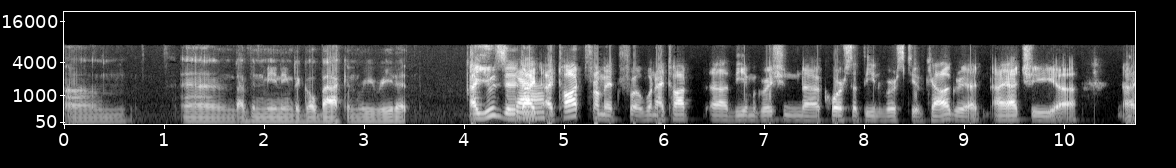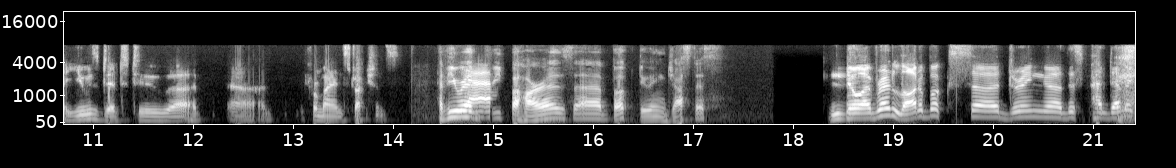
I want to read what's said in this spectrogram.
um, and I've been meaning to go back and reread it. I used it. Yeah. I, I, taught from it for when I taught uh, the immigration uh, course at the University of Calgary. I, I actually uh, uh used it to uh, for my instructions. Have you read yeah. Preet Bharara's book, Doing Justice? No, I've read a lot of books uh, during uh, this pandemic,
